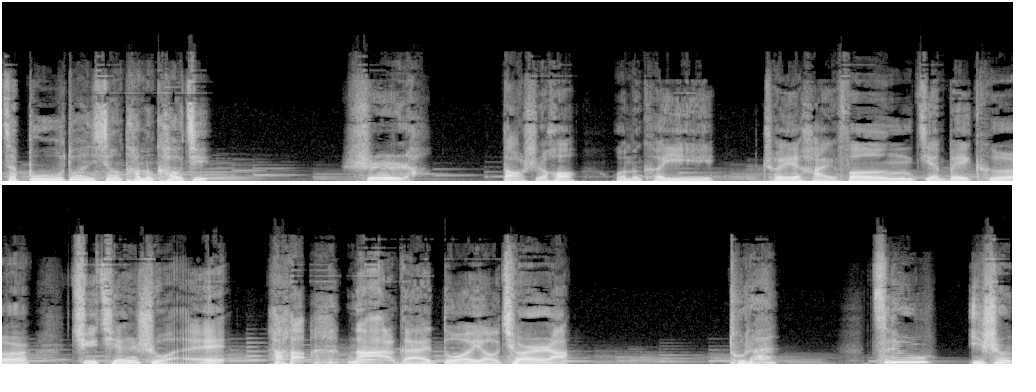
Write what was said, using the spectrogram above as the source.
在不断向他们靠近。是啊，到时候我们可以吹海风、捡贝壳、去潜水，哈哈，那该多有趣儿啊！突然，呲溜一声，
